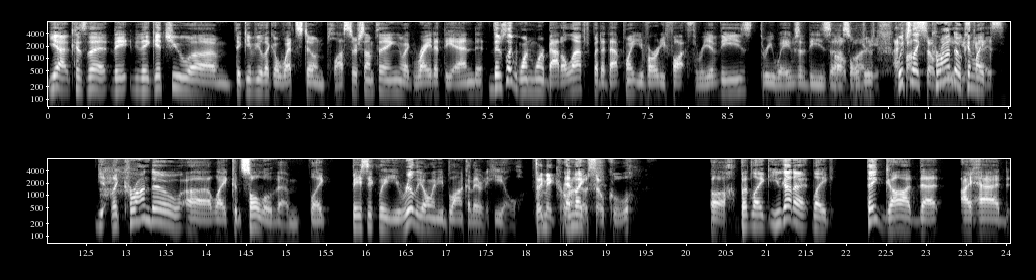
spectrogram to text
Yeah, because the they they get you um they give you like a whetstone plus or something like right at the end. There's like one more battle left, but at that point you've already fought three of these, three waves of these uh, Oh, soldiers. which like so many of Kurando these can like yeah, like Kurando uh like can solo them. Like basically you really only need Blanca there to heal. they make and, like- so cool. Ugh, but like you gotta like thank God that I had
